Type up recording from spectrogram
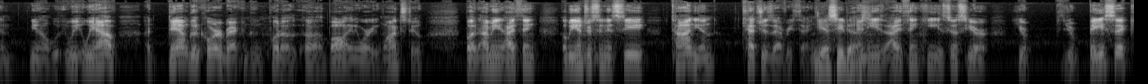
and you know we we have a damn good quarterback and can put a, a ball anywhere he wants to. But I mean, I think it'll be interesting to see Tonyan catches everything. yes, he does. And he's I think he's just your your your basic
